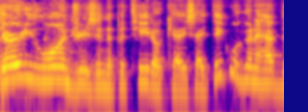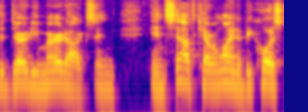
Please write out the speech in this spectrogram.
dirty laundries in the Petito case. I think we're going to have the dirty Murdaughs in in South Carolina because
